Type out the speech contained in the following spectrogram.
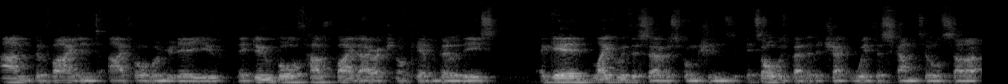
and the Vident i400AU, they do both have bi-directional capabilities Again, like with the service functions, it's always better to check with the scan tool seller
